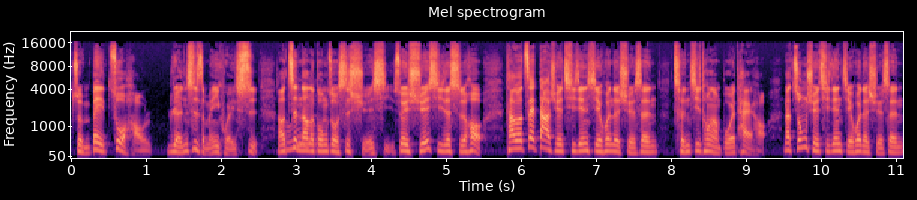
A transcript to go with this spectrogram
准备做好人是怎么一回事，然后正当的工作是学习。所以学习的时候，他说在大学期间结婚的学生成绩通常不会太好，那中学期间结婚的学生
